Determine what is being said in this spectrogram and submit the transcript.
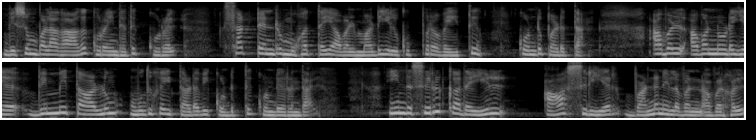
விசும்பலகாக குறைந்தது குரல். சட்டென்று முகத்தை அவள் மடியில் குப்புற வைத்து கொண்டு படுத்தான். அவள் அவனுடைய விம்மித்தாளும் முதுகை தடவி கொடுத்து கொண்டிருந்தாள். இந்த சிறுகதையில் ஆசிரியர் வண்ணநிலவன் அவர்கள்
